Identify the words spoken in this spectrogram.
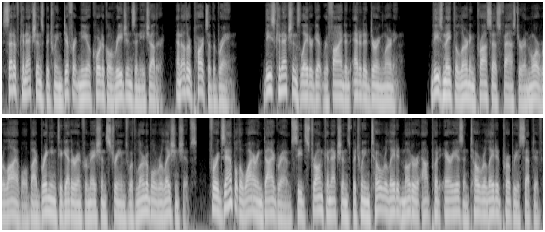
set of connections between different neocortical regions and each other, and other parts of the brain. These connections later get refined and edited during learning. These make the learning process faster and more reliable by bringing together information streams with learnable relationships. For example, the wiring diagram seeds strong connections between toe related motor output areas and toe related proprioceptive,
